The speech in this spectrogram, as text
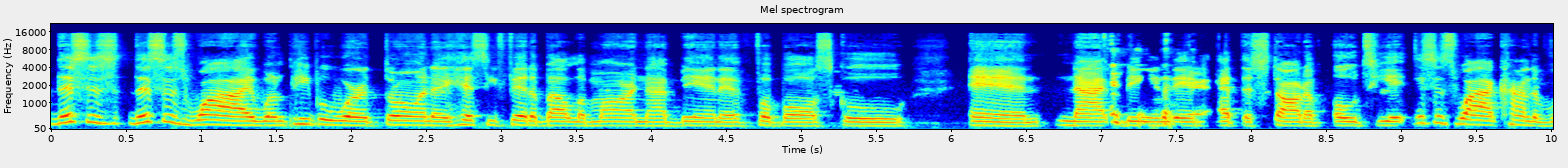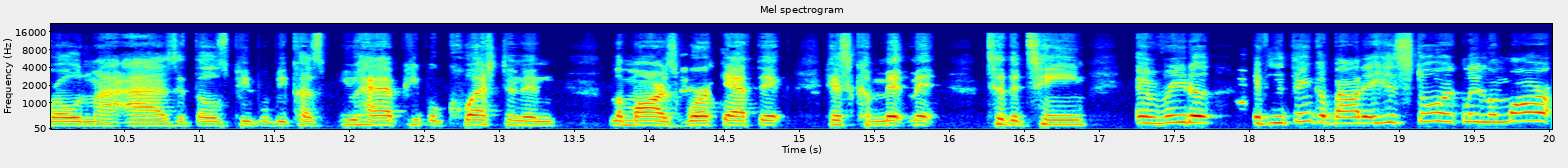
this is this is why when people were throwing a hissy fit about Lamar not being at football school and not being there at the start of OTA, this is why I kind of rolled my eyes at those people because you have people questioning Lamar's work ethic, his commitment to the team. And Reeta, if you think about it, historically, Lamar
